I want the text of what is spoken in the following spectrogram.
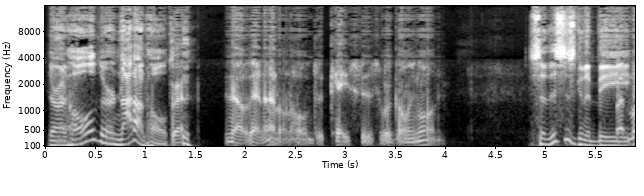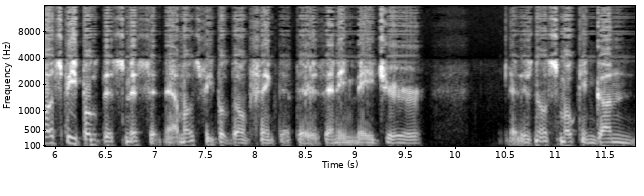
they're on hold, or not on hold. no, they're not on hold. The cases were going on. So this is going to be. But most people dismiss it now. Most people don't think that there's any major. There's no smoking gun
